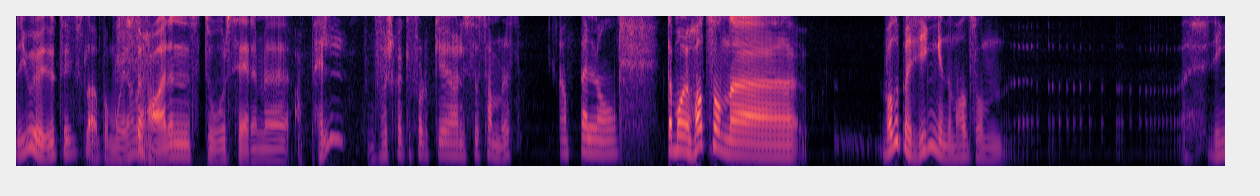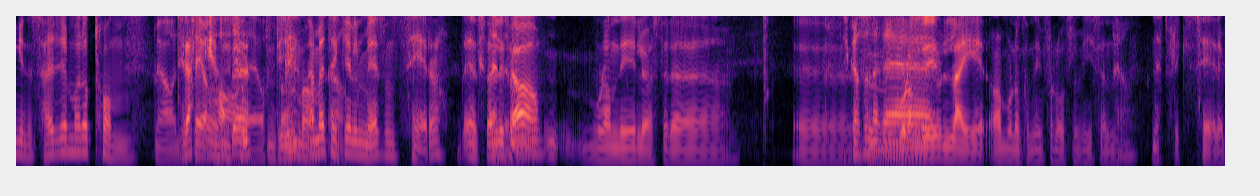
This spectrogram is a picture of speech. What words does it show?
Det gjorde jo utviklingslag på Mo i Hvis du har en stor serie med appell, hvorfor skal ikke folk øh, ha lyst til å samles? Appellon. De har jo hatt sånn eh, Var det på Ringen de hadde sånn eh, Ringenes herre-maraton? Ja, de pleier å ha det ofte. De, Ja, men jeg tenker mer sånn serier, da. Det eneste er liksom Ja. mm, hvordan de løser det eh, Skal liksom, sånne Hvordan de leier ja, Hvordan kan de få lov til å vise en Ja. Netflix-serie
